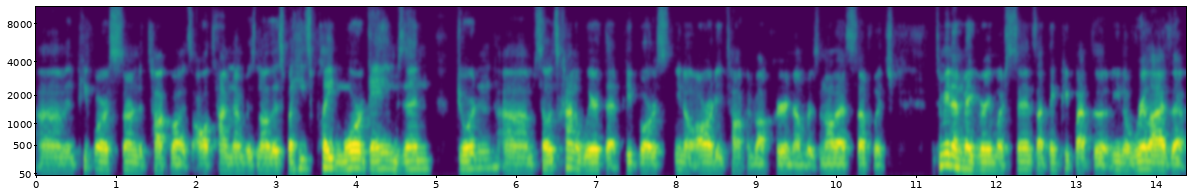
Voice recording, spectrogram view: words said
Um, and people are starting to talk about his all time numbers and all this, but he's played more games than Jordan. Um, so it's kind of weird that people are, you know, already talking about career numbers and all that stuff, which to me doesn't make very much sense. I think people have to, you know, realize that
